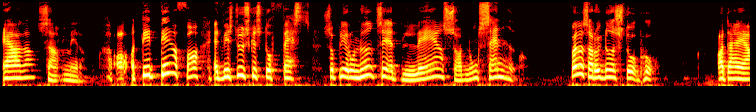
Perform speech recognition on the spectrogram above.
er der sammen med dig. Og, og det er derfor, at hvis du skal stå fast, så bliver du nødt til at lære sådan nogle sandheder. For ellers har du ikke noget at stå på. Og der er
